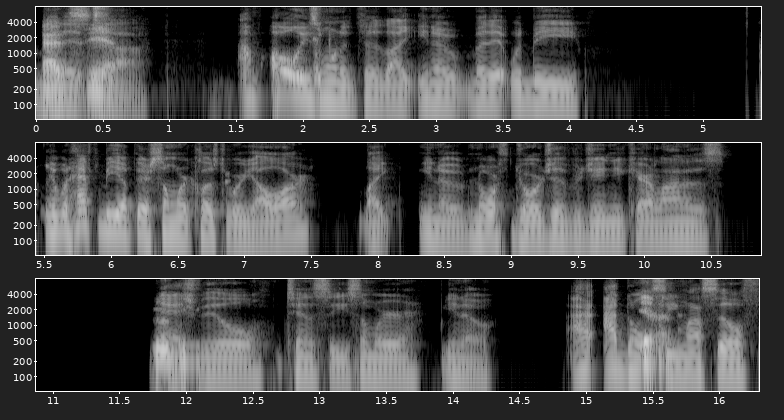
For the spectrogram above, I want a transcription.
But That's- it's yeah. uh I've always wanted to like, you know, but it would be it would have to be up there somewhere close to where y'all are. Like, you know, North Georgia, Virginia, Carolinas, Mhm. Nashville, Tennessee, somewhere, you know. I, I don't Yeah. see myself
